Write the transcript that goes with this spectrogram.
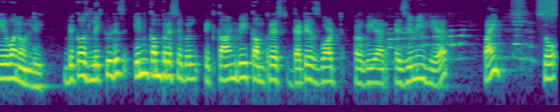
a1 only. Because liquid is incompressible. It can't be compressed. That is what uh, we are assuming here. Fine. So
